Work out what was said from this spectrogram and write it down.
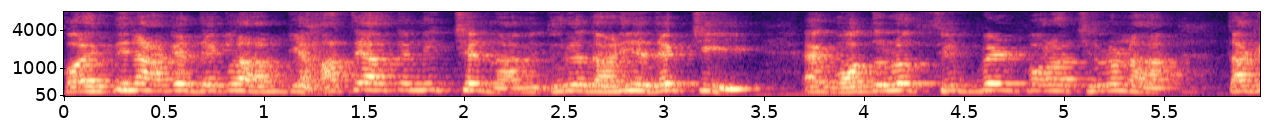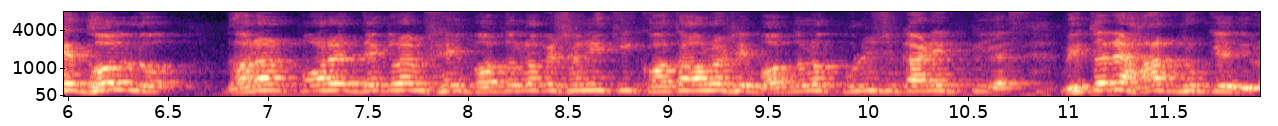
কয়েকদিন আগে দেখলাম যে হাতে হাতে নিচ্ছেন না। আমি দূরে দাঁড়িয়ে দেখছি, এক ভদ্রলোক সিট বেল্ট পরা ছিল না, তাকে ধরলো। ধরার পরে দেখলাম সেই ভদ্রলোকের সঙ্গে কি কথা হলো, সেই ভদ্রলোক পুলিশ গাড়ির ভিতরে হাত ঢুকিয়ে দিল।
